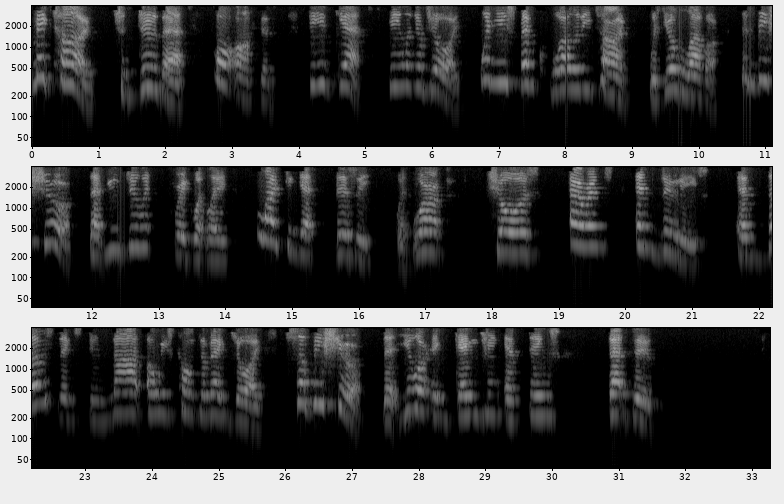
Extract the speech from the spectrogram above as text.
Make time to do that more often. Do you get feeling of joy when you spend quality time with your lover? Then be sure that you do it frequently. Life can get busy with work, chores, errands, and duties. And those things do not always cultivate joy. So be sure that you are engaging in things that do.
